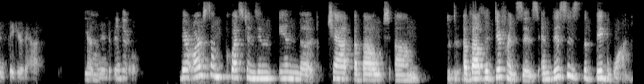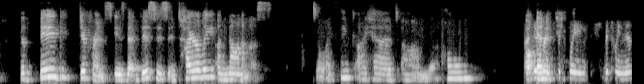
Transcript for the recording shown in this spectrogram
configure that as an And there- individual. There are some questions in, in the chat about, um, about the differences, and this is the big one. The big difference is that this is entirely anonymous. So I think I had um, the home. A Oh, and- difference between between this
